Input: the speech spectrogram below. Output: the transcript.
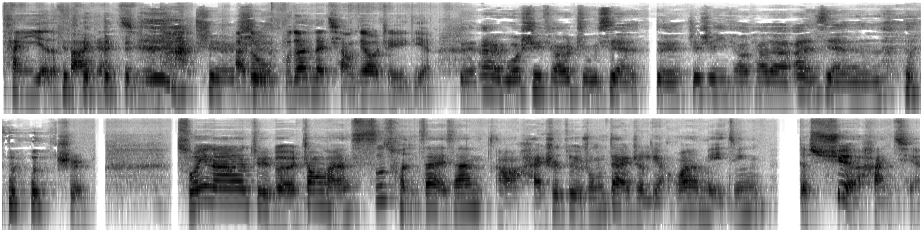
餐业的发展，其实他 他都不断在强调这一点。对，爱国是一条主线，对，这是一条他的暗线。是，所以呢，这个张兰思忖再三啊，还是最终带着两万美金。的血汗钱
